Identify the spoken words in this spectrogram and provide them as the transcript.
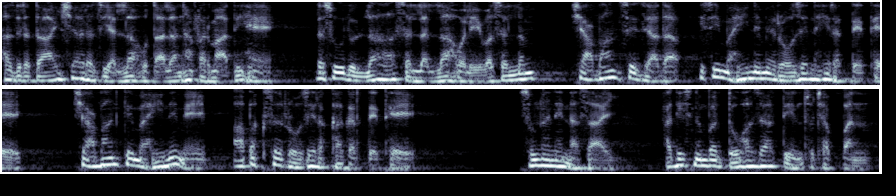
حضرت عائشہ رضی اللہ تعالیٰ عنہ فرماتی ہیں، رسول اللہ صلی اللہ علیہ وسلم شعبان سے زیادہ کسی مہینے میں روزے نہیں رکھتے تھے۔ شعبان کے مہینے میں آپ اکثر روزے رکھا کرتے تھے۔ سنن نسائی، حدیث نمبر دو ہزار تین سو چھپن۔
